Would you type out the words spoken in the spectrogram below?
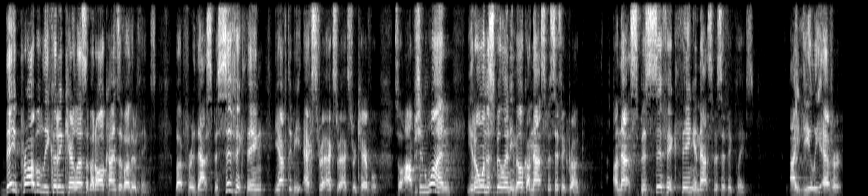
They probably couldn't care less about all kinds of other things. But for that specific thing, you have to be extra, extra, extra careful. So, option one, you don't want to spill any milk on that specific rug on that specific thing in that specific place. Ideally, ever.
